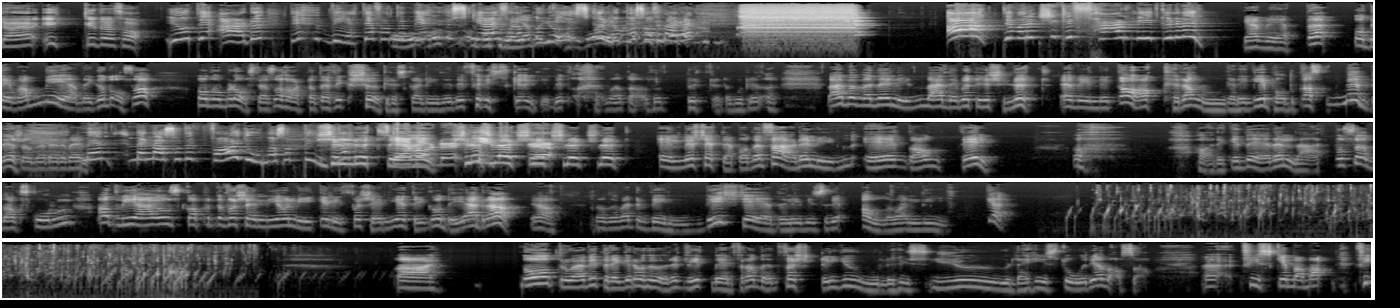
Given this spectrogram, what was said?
Det er jeg ikke det, så. Jo, det er du. Det vet jeg, for at det, husker jeg. For at når vi skulle på sånn noe. derre Ah! Det var en skikkelig fæl lyd, Gulliver! Jeg vet det, og det var meningen også. Og nå blåste jeg så hardt at jeg fikk sjøgressgardin i det friske øyet mitt. Så det bort litt. Nei, men, men det lyden der, det betyr slutt. Jeg vil ikke ha krangling i podkasten min, det skjønner dere vel. Men, men altså, det var Jonas som begynte. Slutt, sier jeg. det Slutt, slutt, slutt, slutt, slutt. Ellers setter jeg på den fæle lyden en gang til. Åh, har ikke dere lært på søndagsskolen at vi er jo skapt forskjellige og liker litt forskjellige ting, og det er bra? Ja, det hadde vært veldig kjedelig hvis vi alle var like. Nei, nå tror jeg vi trenger å høre litt mer fra den første julehus julehistorien, altså. Eh, fiskemamma Fi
